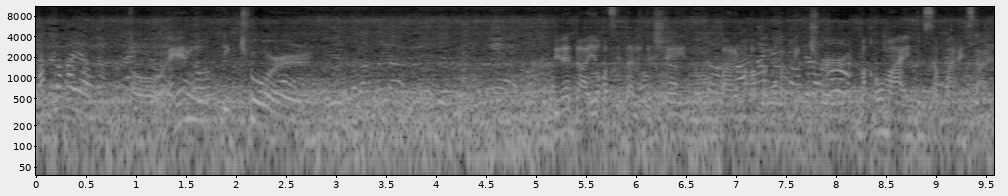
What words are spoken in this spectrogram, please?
Tatlo kayo. Oh, ayan o, picture. Dinadayo kasi talaga siya eh, no? Para makapagpa-picture at makumain dun sa parisan.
